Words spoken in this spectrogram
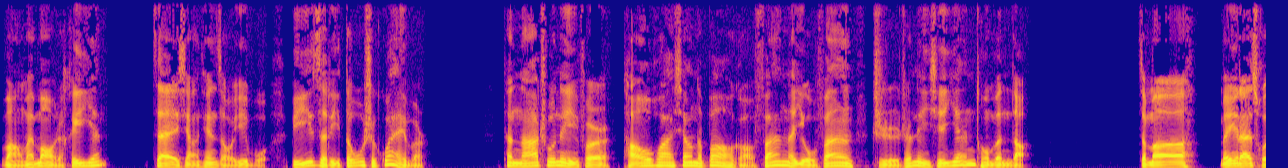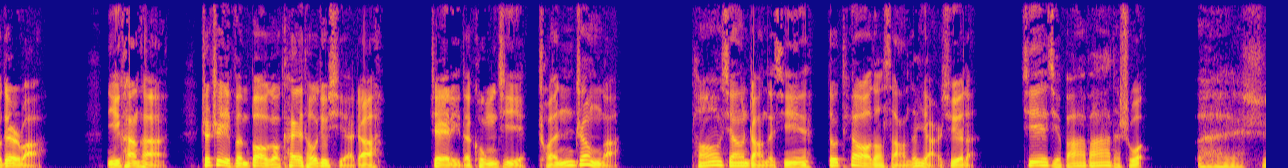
往外冒着黑烟。再向前走一步，鼻子里都是怪味儿。他拿出那份桃花香的报告，翻了又翻，指着那些烟筒问道：“怎么没来错地儿吧？你看看，这这份报告开头就写着，这里的空气纯正啊！”陶乡长的心都跳到嗓子眼儿去了，结结巴巴的说：“呃，是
